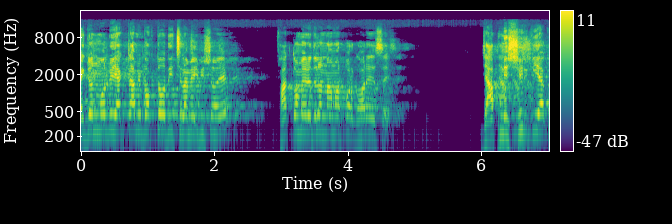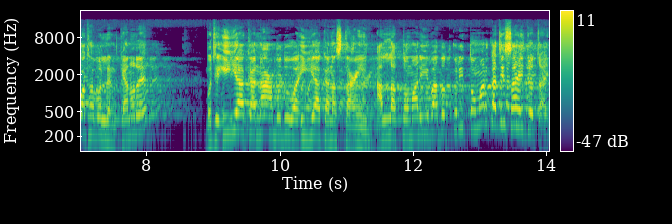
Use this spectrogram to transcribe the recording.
একজন মৌলবি, একটা আমি বক্তব্য দিচ্ছিলাম এই বিষয়ে। ফাতোয়া মেরে দিল, নামার পর ঘরে এসে। যে আপনি শিরকিয়া কথা বললেন, কেন রে? বলছে, ইয়াকা নাবুদু ওয়া ইয়াকা নাস্তাইন আল্লাহ তোমার ইবাদত করি, তোমার কাছে সাহায্য চাই।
